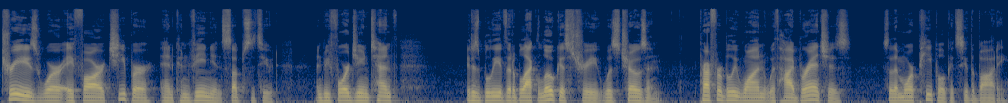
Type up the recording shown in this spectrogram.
Trees were a far cheaper and convenient substitute, and before June 10th, it is believed that a black locust tree was chosen, preferably one with high branches so that more people could see the body.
